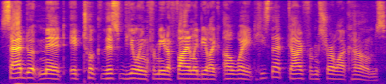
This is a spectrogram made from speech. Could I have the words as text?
sad to admit it took this viewing for me to finally be like, oh wait, he's that guy from Sherlock Holmes.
